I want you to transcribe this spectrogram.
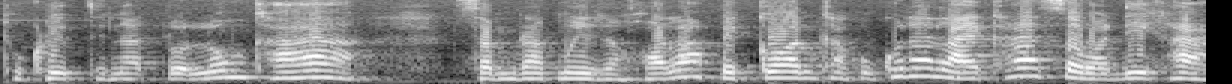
ทุกคลิปที่นัดลดลงค่ะสำหรับมือขอลาไปก่อนค่ะขอบคุณหลายค่ะ สวัสดีค่ะ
